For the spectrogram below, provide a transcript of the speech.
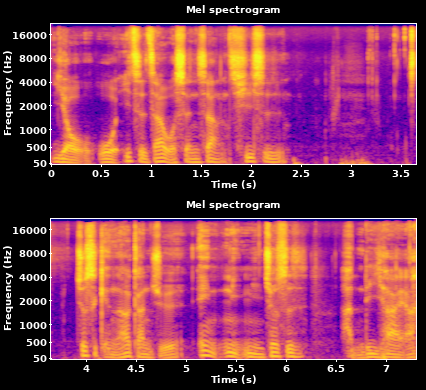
有我一直在我身上，其实就是给人家感觉，哎，你你就是很厉害啊。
